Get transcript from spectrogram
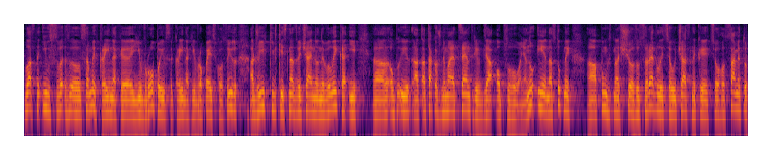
власне, і в самих країнах е, Європи, і в країнах Європейського союзу, адже їх кількість надзвичайно невелика, і, е, а, також немає центрів для обслуговування. Ну і наступний пункт, на що зосередилися учасники цього саміту,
